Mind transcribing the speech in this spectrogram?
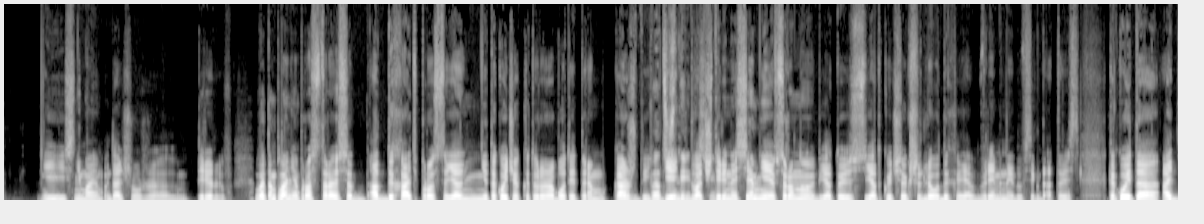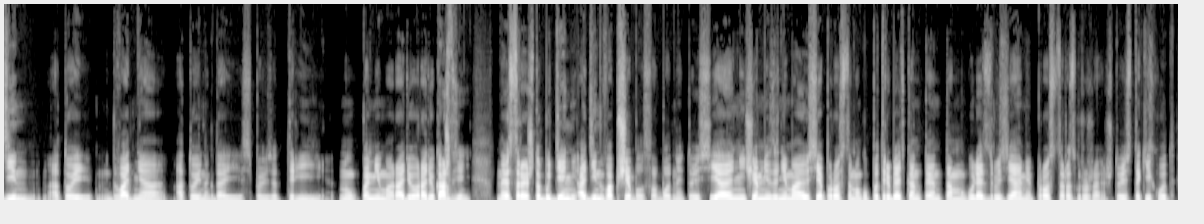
и снимаем, и дальше уже перерыв. В этом плане я просто стараюсь от- отдыхать просто. Я не такой человек, который работает прям каждый 24 день, на 24 на 7. Не, я все равно, я, то есть, я такой человек, что для отдыха я время найду всегда. То есть какой-то один, а то и два дня, а то иногда, если повезет, три, ну, помимо радио, радио каждый день, но я стараюсь, чтобы день один вообще был свободный. То есть я ничем не занимаюсь, я просто могу потреблять контент, там, гулять с друзьями, просто разгружаешь. То есть таких вот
